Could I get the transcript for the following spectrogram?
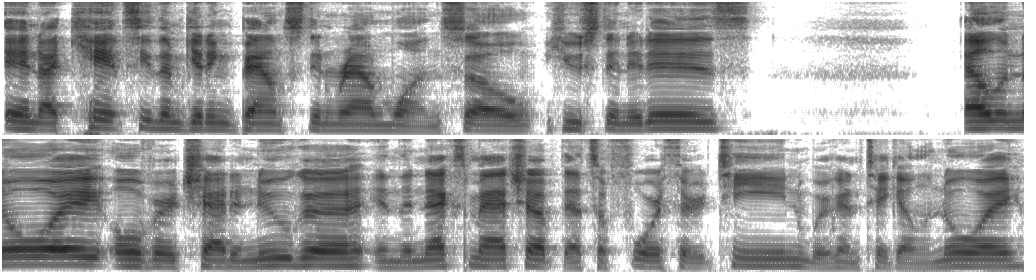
and I can't see them getting bounced in round one. So Houston, it is. Illinois over Chattanooga in the next matchup. That's a 4-13. We're going to take Illinois.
